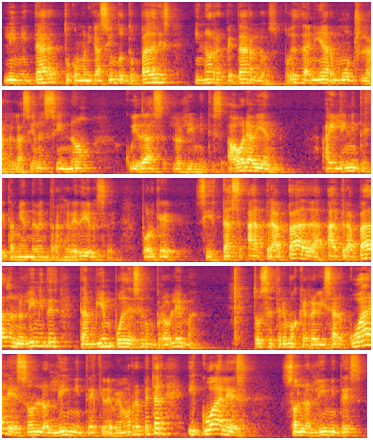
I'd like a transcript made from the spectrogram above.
limitar tu comunicación con tus padres y no respetarlos. Podés dañar mucho las relaciones si no cuidas los límites. Ahora bien, hay límites que también deben transgredirse, porque si estás atrapada, atrapado en los límites, también puede ser un problema. Entonces tenemos que revisar cuáles son los límites que debemos respetar y cuáles son los límites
